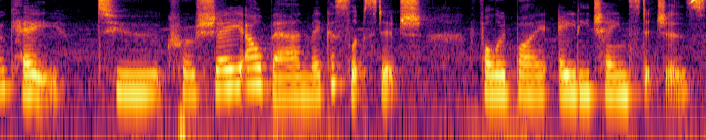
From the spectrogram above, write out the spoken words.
Okay, to crochet our band, make a slip stitch followed by 80 chain stitches.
